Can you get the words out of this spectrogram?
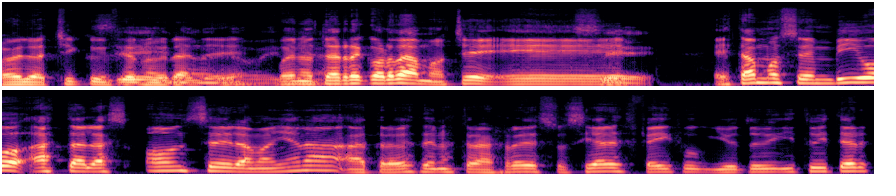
Pueblo chico, infierno grande. ¿eh? bueno, te recordamos, che. Eh, estamos en vivo hasta las 11 de la mañana a través de nuestras redes sociales, Facebook, YouTube y Twitter.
